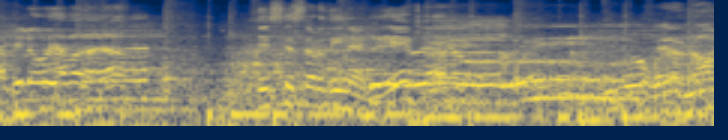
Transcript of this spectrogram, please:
Aquí lo voy a parar. Ese es ordinario. ¿eh? Pero no,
